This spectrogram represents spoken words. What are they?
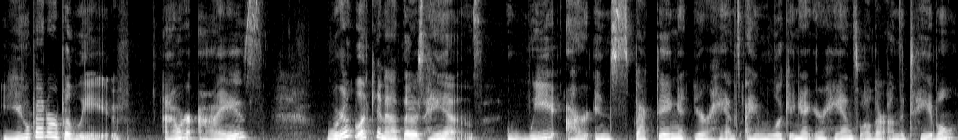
you better believe our eyes, we're looking at those hands. We are inspecting your hands. I am looking at your hands while they're on the table.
